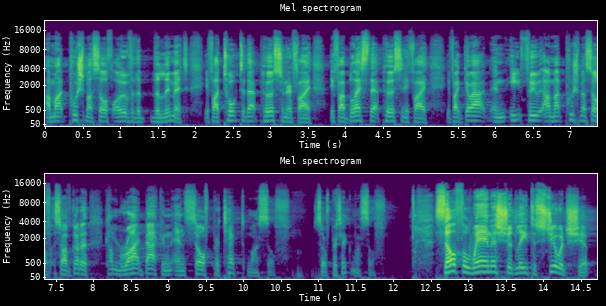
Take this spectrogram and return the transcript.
I might push myself over the, the limit. If I talk to that person, or if I, if I bless that person, if I, if I go out and eat food, I might push myself. So I've got to come right back and, and self protect myself. Self protect myself. Self awareness should lead to stewardship,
